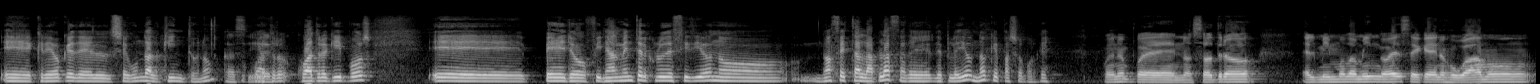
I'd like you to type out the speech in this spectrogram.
eh, creo que del segundo al quinto, ¿no? cuatro, cuatro equipos. Eh, pero finalmente el club decidió no, no aceptar la plaza de, de playoff, ¿no? ¿Qué pasó? ¿Por qué? Bueno, pues nosotros el mismo domingo ese que nos jugábamos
